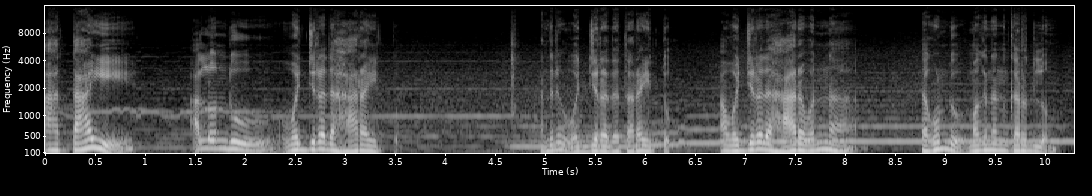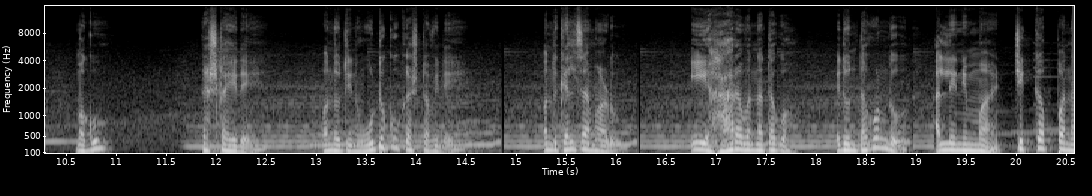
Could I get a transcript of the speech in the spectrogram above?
ಆ ತಾಯಿ ಅಲ್ಲೊಂದು ವಜ್ರದ ಹಾರ ಇತ್ತು. ಅಂದರೆ ವಜ್ರದ ಥರ ಇತ್ತು. ಆ ವಜ್ರದ ಹಾರವನ್ನು ತಗೊಂಡು ಮಗನನ್ನು ಕರೆದ್ಲು, ಮಗು, ಕಷ್ಟ ಇದೆ. ಒಂದು ಹೊತ್ತಿನ ಊಟಕ್ಕೂ ಕಷ್ಟವಿದೆ. ಒಂದು ಕೆಲಸ ಮಾಡು. ಈ ಹಾರವನ್ನು ತಗೋ. ಇದನ್ನು ತಗೊಂಡು ಅಲ್ಲಿ ನಿಮ್ಮ ಚಿಕ್ಕಪ್ಪನ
